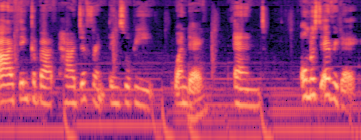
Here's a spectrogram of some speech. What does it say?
I think about how different things will be one day mm-hmm. and almost every day.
